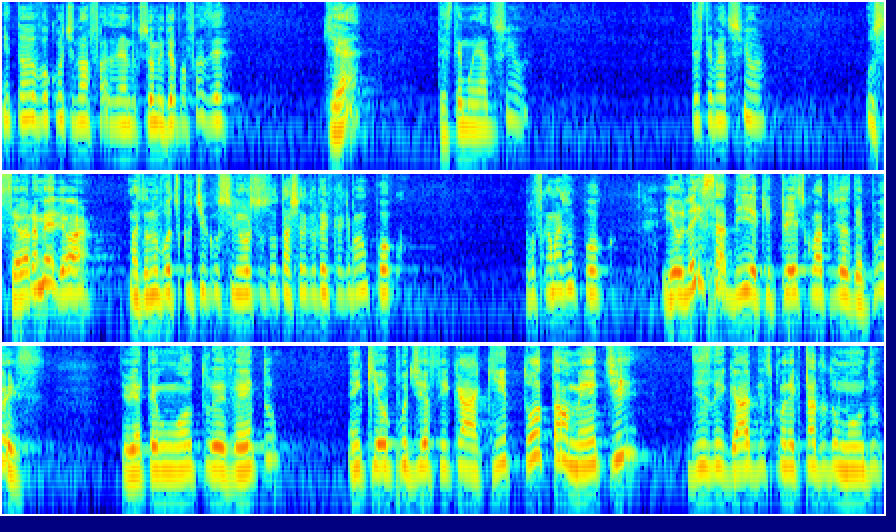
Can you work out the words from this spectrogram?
então eu vou continuar fazendo o que o senhor me deu para fazer, que é testemunhar do Senhor. Testemunhar do Senhor. O céu era melhor, mas eu não vou discutir com o Senhor se o senhor está achando que eu tenho que ficar aqui mais um pouco. Eu vou ficar mais um pouco. E eu nem sabia que três, quatro dias depois, eu ia ter um outro evento em que eu podia ficar aqui totalmente desligado, desconectado do mundo,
